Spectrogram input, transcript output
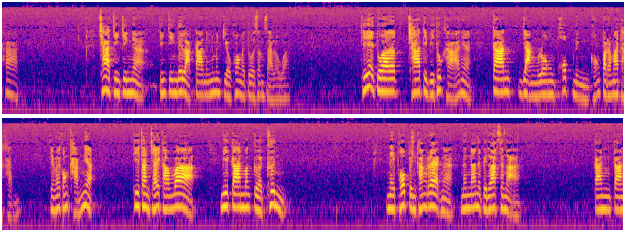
ชาติ ชาติจริง ๆ เนี่ย จริง ๆ โดยหลักการหนึ่งนี้มันเกี่ยวข้องกับตัวสังสารวัฏที่ไอตัวชาติปีทุกขาเนี่ย การย่างลงพบหนึ่งของปรมาถขันใช่ไหมของขันเนี่ยที่ท่านใช้คำว่ามีการบังเกิดขึ้น ในพบเป็นครั้งแรกน่ะนั้นๆเป็นลักษณะ การการ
